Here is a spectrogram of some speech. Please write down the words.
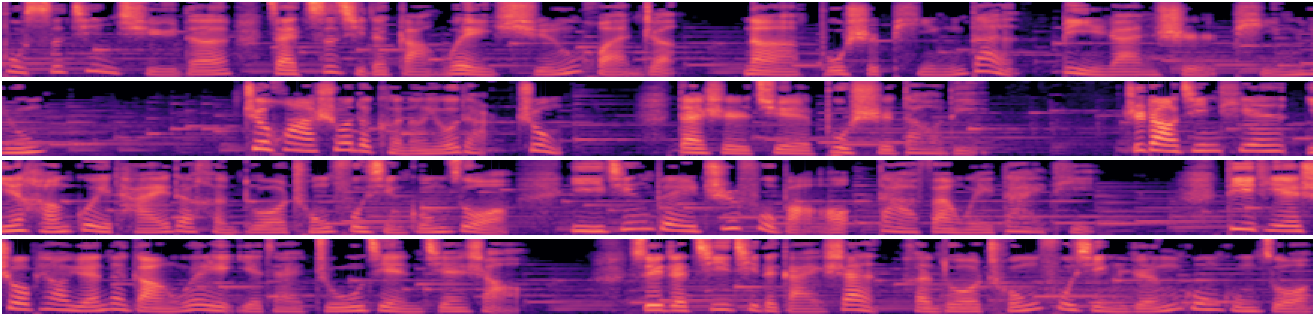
不思进取地在自己的岗位循环着，那不是平淡，必然是平庸。这话说的可能有点重，但是却不失道理。直到今天，银行柜台的很多重复性工作已经被支付宝大范围代替，地铁售票员的岗位也在逐渐减少。随着机器的改善，很多重复性人工工作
